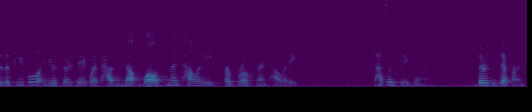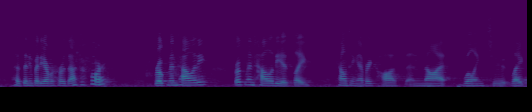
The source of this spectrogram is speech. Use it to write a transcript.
Do the people you associate with have wealth mentality or broke mentality? That's a big one. There's a difference. Has anybody ever heard that before? Broke mentality? Broke mentality is like counting every cost and not willing to, like,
